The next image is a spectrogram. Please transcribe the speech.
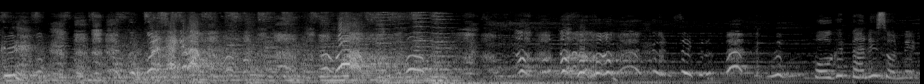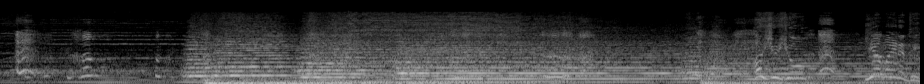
ఆ? ఆ? ఆ? ఆ? చంద్రముఖి போகத்தானே சொன்னேன் అయ్యో ఏమైనది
